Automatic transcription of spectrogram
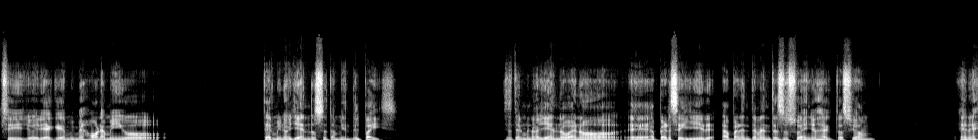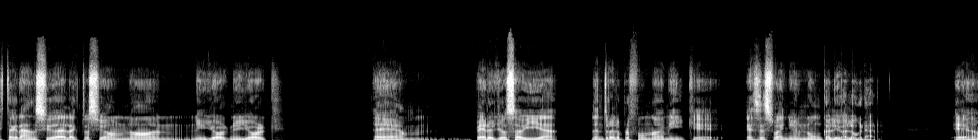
sí, yo diría que mi mejor amigo terminó yéndose también del país. Se terminó yendo, bueno, eh, a perseguir aparentemente sus sueños de actuación en esta gran ciudad de la actuación, ¿no? En New York, New York. Em, pero yo sabía dentro de lo profundo de mí que ese sueño nunca lo iba a lograr. Em,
